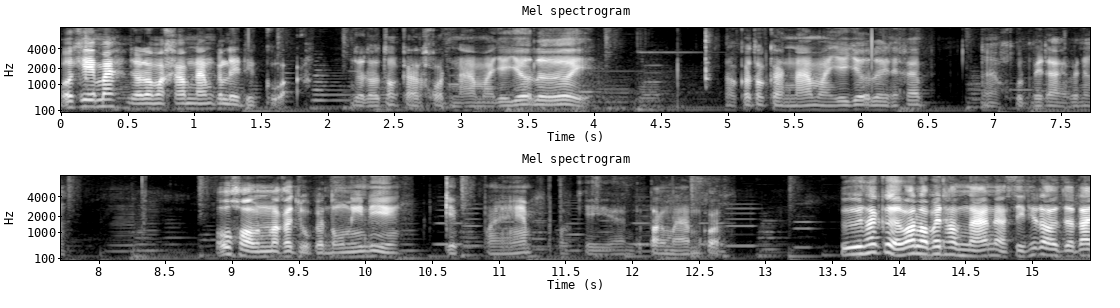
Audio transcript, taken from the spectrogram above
โอเคไหมเดี๋ยวเรามาคาบน้ำกันเลยดีกว่า เดี๋ยวเราต้องการขดน้ำมาเยอะๆเลย เราก็ต้องการน้ำมาเยอะๆเลยนะครับ อ่าขุดไม่ได้ไปนึงโอ้ของมันมากระจุกกันตรงนี้นี่เก็บแป๊บโอเคเดี๋ยวตั้งน้ำก่อน คือถ้าเกิดว่าเราไม่ทำน้ำเนี่ยสิ่งที่เราจะได้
